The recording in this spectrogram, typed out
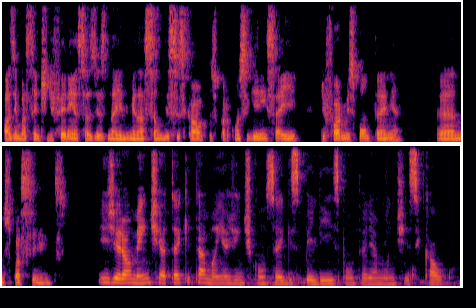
fazem bastante diferença, às vezes, na eliminação desses cálculos para conseguirem sair de forma espontânea uh, nos pacientes. E geralmente, até que tamanho a gente consegue expelir espontaneamente esse cálculo?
